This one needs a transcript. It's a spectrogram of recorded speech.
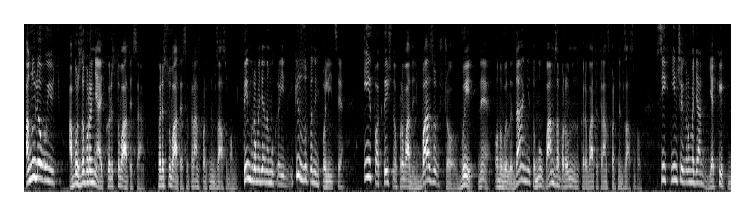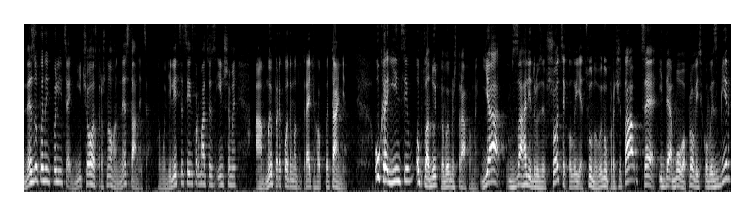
Анульовують або ж забороняють користуватися, пересуватися транспортним засобом тим громадянам України, яких зупинить поліція, і фактично впровадить в базу, що ви не оновили дані, тому вам заборонено керувати транспортним засобом. Всіх інших громадян, яких не зупинить поліція, нічого страшного не станеться. Тому діліться цією інформацією з іншими. А ми переходимо до третього питання. Українців обкладуть новими штрафами. Я взагалі, друзі, в шоці, коли я цю новину прочитав. Це йде мова про військовий збір.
